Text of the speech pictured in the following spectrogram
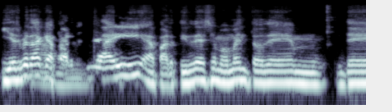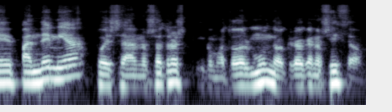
Y es verdad que a partir de ahí, a partir de ese momento de, de, pandemia, pues a nosotros, y como todo el mundo creo que nos hizo,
